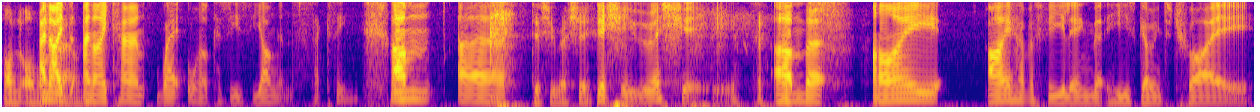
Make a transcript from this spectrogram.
On, on and I and I can't wait. Well, because he's young and sexy. Um, uh, dishy rishy, dishy rishy. um, but I I have a feeling that he's going to try.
